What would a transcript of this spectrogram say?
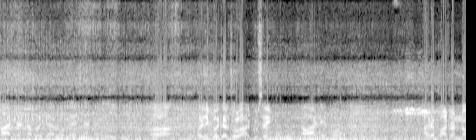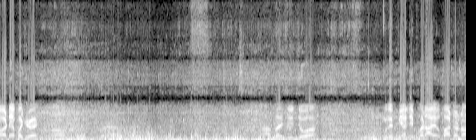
પાટણના બજારમાં બેઠા નહીં. હા હજી બજાર થોડું આગું છે. નવા ડેપો. અરે પાટણ નવા ડેપો જોવાય આ બાજુ જોવા હું તો પહેલી ફર આવ્યો પાટણનો.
